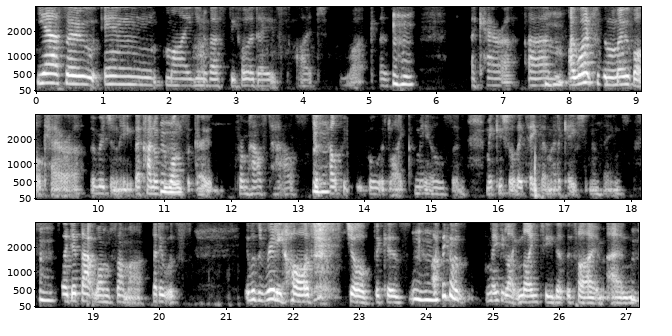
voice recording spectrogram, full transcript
Yeah, so in my university holidays, I'd work as mm-hmm. A carer. Um, mm-hmm. I worked as a mobile carer originally. They're kind of the mm-hmm. ones that go from house to house, just mm-hmm. helping people with like meals and making sure they take their medication and things. Mm-hmm. So I did that one summer, but it was it was a really hard job because mm-hmm. I think I was maybe like 19 at the time and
